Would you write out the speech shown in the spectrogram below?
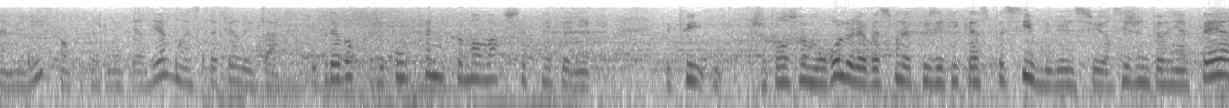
un ministre, en tout cas de l'Intérieur, ou un secrétaire d'État. Il faut d'abord que je comprenne comment marche cette mécanique. Et puis, je conçois mon rôle de la façon la plus efficace possible, bien sûr. Si je ne peux rien faire,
